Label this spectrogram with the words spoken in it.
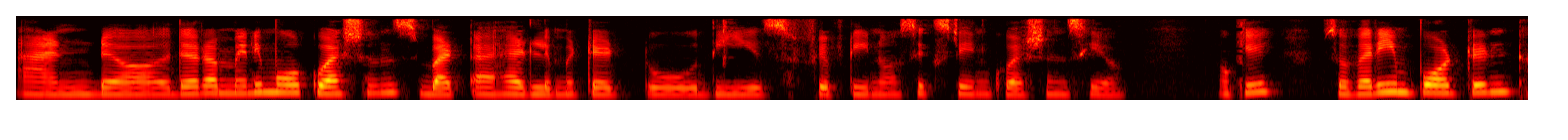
and uh, there are many more questions but I had limited to these 15 or 16 questions here. Okay, so very important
